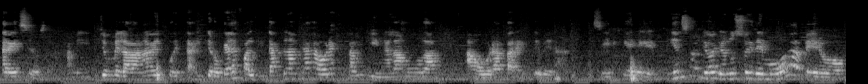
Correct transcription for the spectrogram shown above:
preciosa, a mí yo me la van a ver puesta y creo que las falditas blancas ahora están bien a la moda ahora para este verano. Así es que pienso yo, yo no soy de moda, pero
